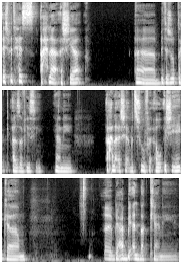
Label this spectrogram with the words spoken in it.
إيش بتحس أحلى أشياء بتجربتك as VC يعني أحلى أشياء بتشوفها أو إشي هيك بيعبي قلبك يعني؟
